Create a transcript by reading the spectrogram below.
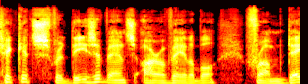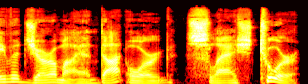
Tickets for these events are available from davidjeremiah.org slash tour.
